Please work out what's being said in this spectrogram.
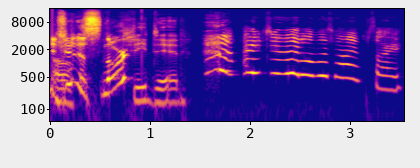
Oh. you just snort? She did. I do that all the time. Sorry.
